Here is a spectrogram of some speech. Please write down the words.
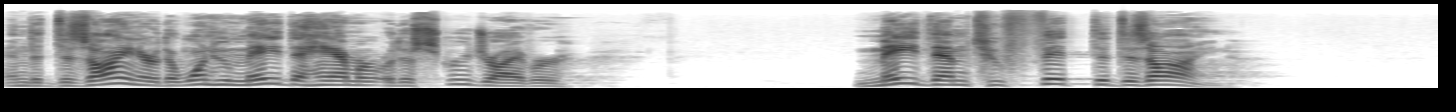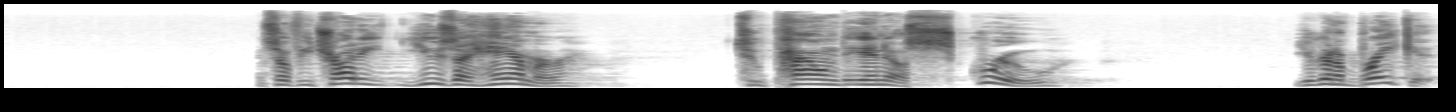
And the designer, the one who made the hammer or the screwdriver, made them to fit the design. And so if you try to use a hammer to pound in a screw, you're going to break it.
